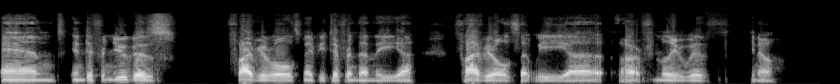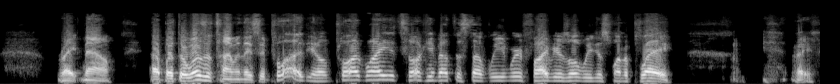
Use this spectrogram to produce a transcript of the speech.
and in different yugas, five-year-olds may be different than the uh, five-year-olds that we uh, are familiar with, you know, right now. Uh, but there was a time when they said, "Prahlad, you know, Prahlad, why are you talking about this stuff? We we're five years old. We just want to play, right?"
